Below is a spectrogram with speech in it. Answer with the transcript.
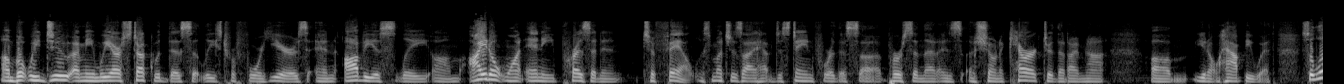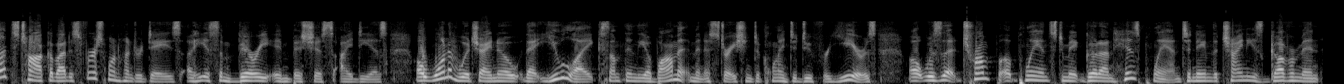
Um, but we do, I mean, we are stuck with this at least for four years, and obviously, um, I don't want any president to fail. As much as I have disdain for this uh, person that has uh, shown a character that I'm not um, you know, happy with. So let's talk about his first 100 days. Uh, he has some very ambitious ideas. Uh, one of which I know that you like, something the Obama administration declined to do for years, uh, was that Trump uh, plans to make good on his plan to name the Chinese government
